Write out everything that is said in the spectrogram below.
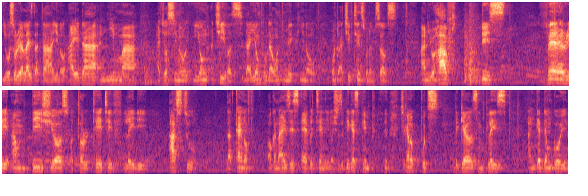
you also realize that, uh, you know, Aida and Nima are just, you know, young achievers. They're young people that want to make, you know, want to achieve things for themselves. And you have this very ambitious, authoritative lady, Astu, that kind of organizes everything. You know, she's the biggest pimp. she kind of puts the girls in place and get them going.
